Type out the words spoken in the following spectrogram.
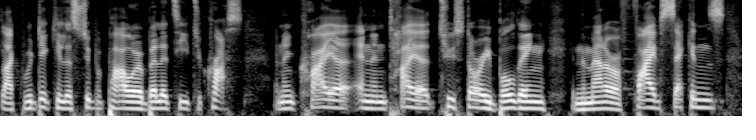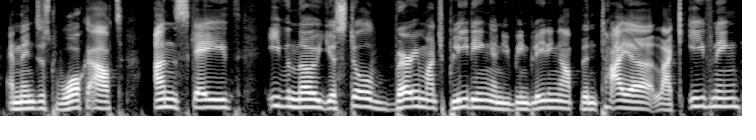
like ridiculous superpower ability to cross an entire an entire two-story building in the matter of 5 seconds and then just walk out unscathed even though you're still very much bleeding and you've been bleeding up the entire like evening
